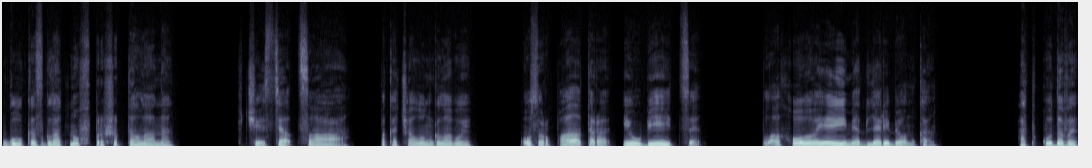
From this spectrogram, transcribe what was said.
Гулко сглотнув, прошептала она. «В честь отца!» — покачал он головой. «Узурпатора и убийцы. Плохое имя для ребенка». «Откуда вы?»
